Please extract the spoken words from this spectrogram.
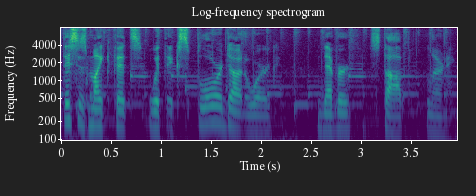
This is Mike Fitz with Explore.org. Never stop learning.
